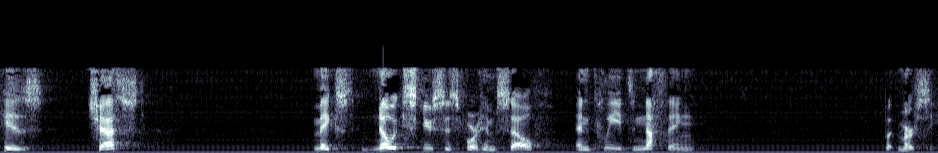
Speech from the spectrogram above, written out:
his chest, makes no excuses for himself, and pleads nothing but mercy.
